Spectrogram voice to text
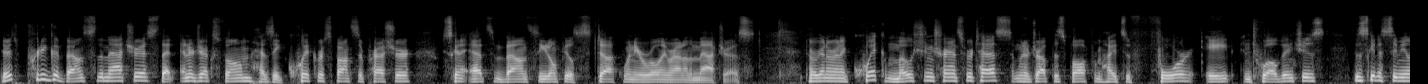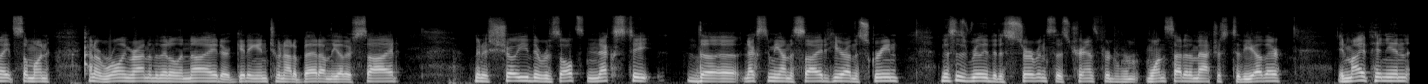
there's pretty good bounce to the mattress. That Energex foam has a quick response to pressure. I'm just going to add some bounce so you don't feel stuck when you're rolling around on the mattress. Now we're going to run a quick motion transfer test. I'm going to drop this ball from heights of 4, 8, and 12 inches. This is going to simulate someone kind of rolling around in the middle of the night or getting into and out of bed on the other side. I'm going to show you the results next to the next to me on the side here on the screen. This is really the disturbance that's transferred from one side of the mattress to the other. In my opinion,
